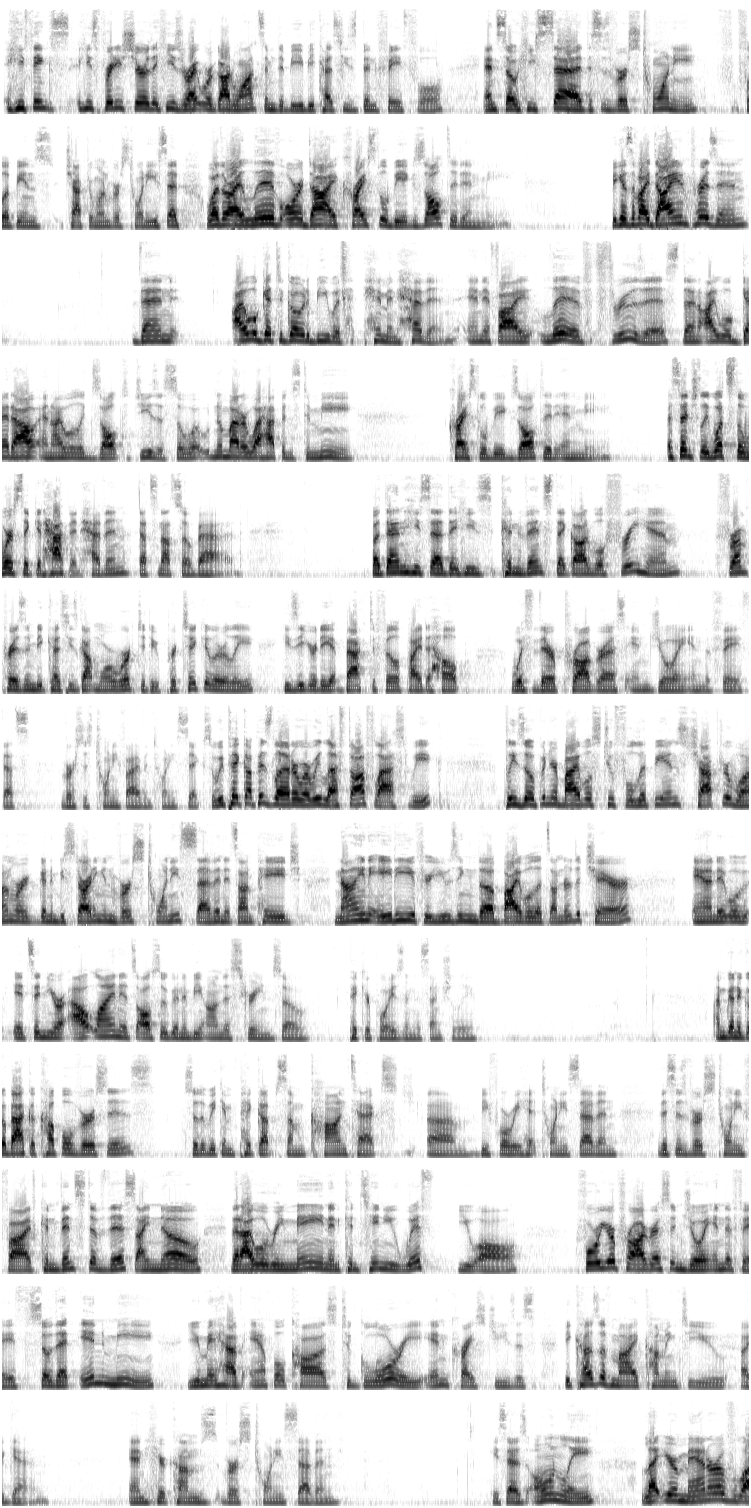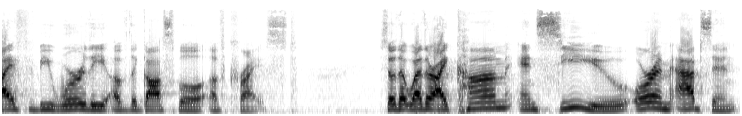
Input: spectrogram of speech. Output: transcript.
he thinks he's pretty sure that he's right where God wants him to be because he's been faithful. And so he said, this is verse 20, Philippians chapter 1, verse 20. He said, Whether I live or die, Christ will be exalted in me. Because if I die in prison, then I will get to go to be with him in heaven. And if I live through this, then I will get out and I will exalt Jesus. So what, no matter what happens to me, Christ will be exalted in me. Essentially, what's the worst that could happen? Heaven? That's not so bad. But then he said that he's convinced that God will free him from prison because he's got more work to do. Particularly, he's eager to get back to Philippi to help with their progress and joy in the faith. That's verses 25 and 26. So we pick up his letter where we left off last week. Please open your Bibles to Philippians chapter 1. We're going to be starting in verse 27. It's on page 980 if you're using the Bible that's under the chair. And it will, it's in your outline. It's also going to be on the screen. So pick your poison, essentially. I'm going to go back a couple verses so that we can pick up some context um, before we hit 27. This is verse 25. Convinced of this, I know that I will remain and continue with you all for your progress and joy in the faith, so that in me you may have ample cause to glory in Christ Jesus because of my coming to you again. And here comes verse 27. He says, Only let your manner of life be worthy of the gospel of Christ, so that whether I come and see you or am absent,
